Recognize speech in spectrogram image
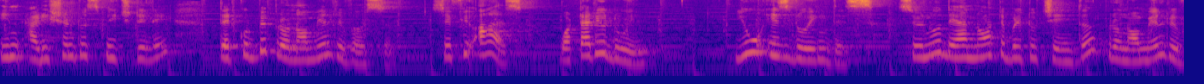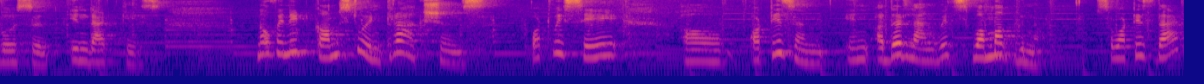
in addition to speech delay? There could be pronominal reversal. So if you ask, what are you doing? you is doing this. So, you know, they are not able to change the pronominal reversal in that case. Now, when it comes to interactions, what we say uh, autism in other language, svamagna. So, what is that?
